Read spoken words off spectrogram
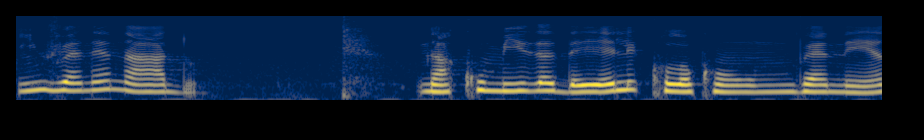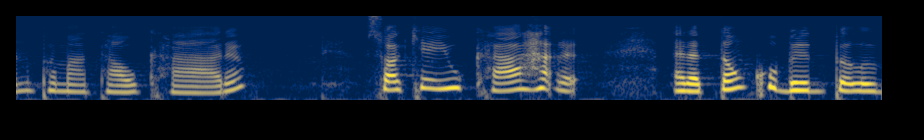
envenenado. Na comida dele, colocou um veneno pra matar o cara. Só que aí o cara, era tão cobrido pelo,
